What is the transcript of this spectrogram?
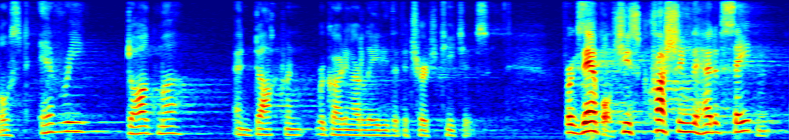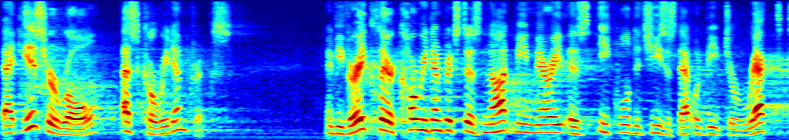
Most every dogma and doctrine regarding Our Lady that the church teaches. For example, she's crushing the head of Satan. That is her role as co redemptrix. And be very clear co redemptrix does not mean Mary is equal to Jesus. That would be direct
